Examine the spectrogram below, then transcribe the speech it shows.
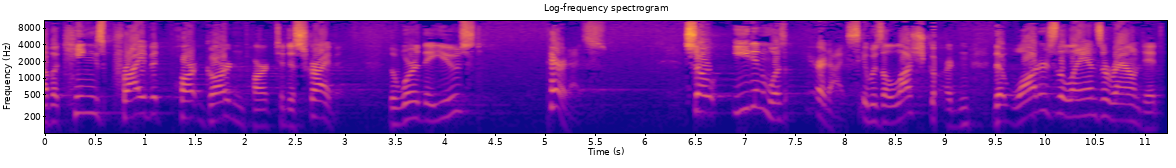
of a king's private park, garden park to describe it. The word they used? Paradise. So Eden was a paradise. It was a lush garden that waters the lands around it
